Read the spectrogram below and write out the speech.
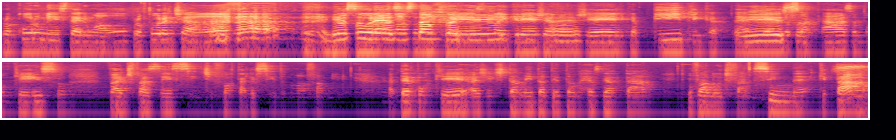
procura o Ministério um a um, procura a tia Ana. Isso mesmo, estamos aqui. Uma igreja é. evangélica, bíblica, né? Dentro da sua casa, porque isso vai te fazer se sentir fortalecido numa família. Até porque a gente também está tentando resgatar o valor de família, Sim. né? Que tá,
